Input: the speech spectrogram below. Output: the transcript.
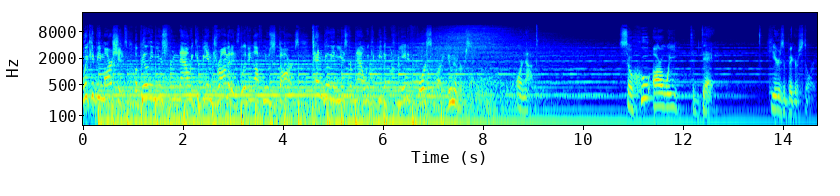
we could be Martians. A billion years from now, we could be Andromedans living off new stars. 10 billion years from now, we could be the creative force of our universe. Or not. So who are we today? Here's a bigger story.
